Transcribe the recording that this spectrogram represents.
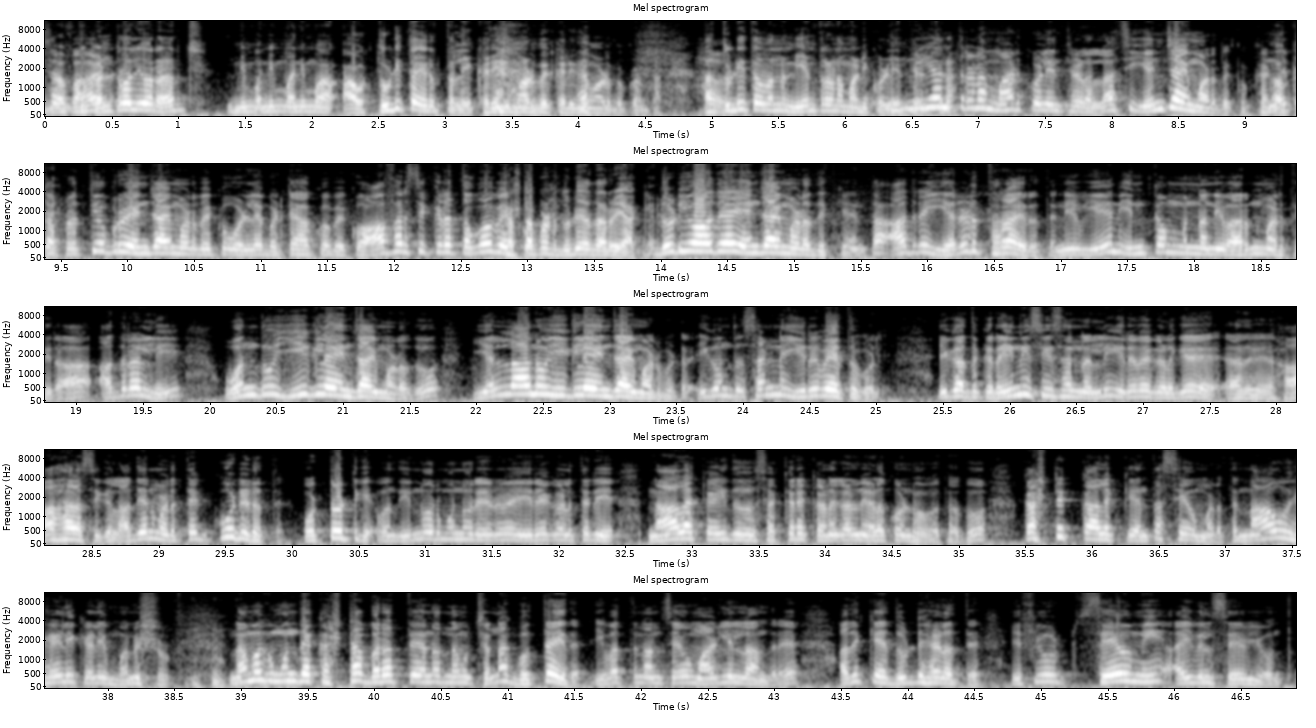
control your urge ನಿಮ್ಮ ನಿಮ್ಮ ನಿಮ್ಮ ಆ ತುಡಿತ ಇರುತ್ತಲ್ಲ ಖರೀದಿ ಮಾಡ್ಬೇಕು ಖರೀದಿ ಮಾಡಬೇಕು ಅಂತ. ಆ ತುಡಿತವನ್ನು ನಿಯಂತ್ರಣ ಮಾಡಿಕೊಳ್ಳಿ ಅಂತ ನಿಯಂತ್ರಣ ಮಾಡ್ಕೊಳ್ಳಿ ಅಂತ ಹೇಳಲ್ಲ ಸಿ ಎಂಜಾಯ್ ಮಾಡಬೇಕು. ಖಂಡಿತ ಪ್ರತಿಯೊಬ್ಬರು ಪ್ರತಿಯೊಬ್ರು ಎಂಜಾಯ್ ಮಾಡಬೇಕು ಒಳ್ಳೆ ಬಟ್ಟೆ ಹಾಕೋಬೇಕು ಆಫರ್ ಸಿಕ್ಕರೆ ತಗೋಬೇಕು. ಕಷ್ಟಪಟ್ಟು ದುಡಿಯೋದಾರು ಯಾಕೆ? ದುಡಿಯೋದೇ ಎಂಜಾಯ್ ಮಾಡೋದಕ್ಕೆ ಅಂತ. ಆದರೆ ಎರಡು ಥರ ಇರುತ್ತೆ. ನೀವು ಏನು ಇನ್ಕಮನ್ನು ನೀವು ಅರ್ನ್ ಮಾಡ್ತೀರಾ ಅದರಲ್ಲಿ ಒಂದು ಈಗಲೇ ಎಂಜಾಯ್ ಮಾಡೋದು ಎಲ್ಲನೂ ಈಗಲೇ ಎಂಜಾಯ್ ಮಾಡಿಬಿಟ್ರೆ. ಈಗ ಒಂದು ಸಣ್ಣ ಇರುವೆ ತಗೊಳ್ಳಿ. ಈಗ ಅದಕ್ಕೆ ರೈನಿ ಸೀಸನ್ನಲ್ಲಿ ಇರುವೆಗಳಿಗೆ ಅದು ಆಹಾರ ಸಿಗಲ್ಲ ಅದೇನು ಮಾಡುತ್ತೆ? ಕೂಡಿಡುತ್ತೆ ಒಟ್ಟೊಟ್ಟಿಗೆ ಒಂದು ಇನ್ನೂರು ಮುನ್ನೂರು ಇರುವೆ ಇರೆಗಳು ತರಿ ನಾಲ್ಕೈದು ಸಕ್ಕರೆ ಕಣಗಳನ್ನ ಎಳ್ಕೊಂಡು ಹೋಗುತ್ತೆ ಅದು. ಕಷ್ಟಕ್ಕೆ ಕಾಲಕ್ಕೆ ಅಂತ ಸೇವ್ ಮಾಡುತ್ತೆ. ನಾವು ಹೇಳಿ ಕೇಳಿ ಮನುಷ್ಯರು. ನಮಗೆ ಮುಂದೆ ಕಷ್ಟ ಬರುತ್ತೆ ಅನ್ನೋದು ನಮಗೆ ಚೆನ್ನಾಗಿ ಗೊತ್ತೇ ಇದೆ. ಇವತ್ತು ನಾನು ಸೇವ್ ಮಾಡಲಿಲ್ಲ ಅಂದರೆ ಅದಕ್ಕೆ ದುಡ್ಡು ಹೇಳುತ್ತೆ if you save me I will save you ಅಂತ.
